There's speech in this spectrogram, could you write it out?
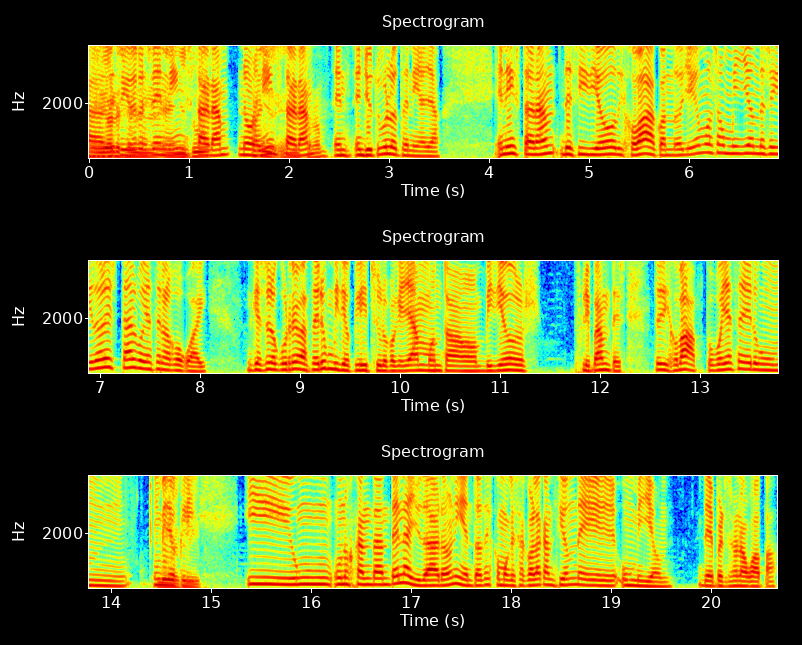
de Seguidores seguidores en- en, en YouTube. Instagram, no, Ah, en en Instagram, en, YouTube lo tenía ya. En Instagram decidió, dijo, va, cuando lleguemos a un millón de seguidores tal, voy a hacer algo guay. ¿Qué se le ocurrió? Hacer un videoclip chulo, porque ya han montado vídeos flipantes. Entonces dijo, va, pues voy a hacer un, un videoclip. Videoclip. Y un- unos cantantes le ayudaron y entonces como que sacó la canción de un millón de persona guapa.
